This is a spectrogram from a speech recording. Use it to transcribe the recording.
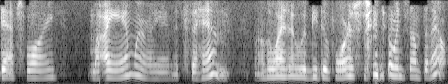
that's why I am where I am. It's for him. Otherwise, I would be divorced and doing something else.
